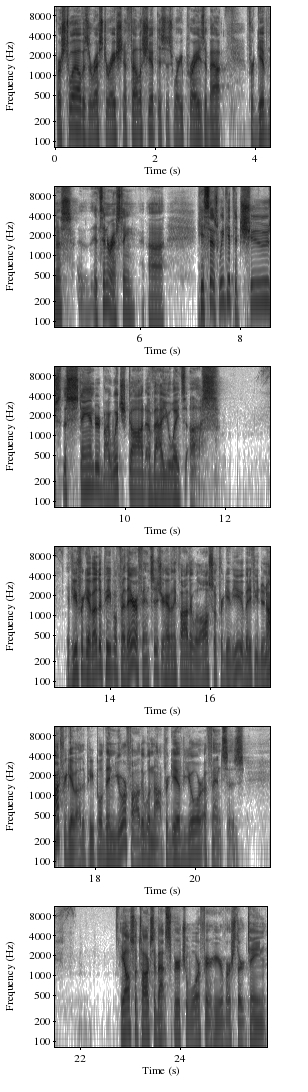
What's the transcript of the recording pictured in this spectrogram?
Verse 12 is a restoration of fellowship. This is where he prays about forgiveness. It's interesting. Uh, he says we get to choose the standard by which God evaluates us. If you forgive other people for their offenses, your heavenly Father will also forgive you. But if you do not forgive other people, then your Father will not forgive your offenses. He also talks about spiritual warfare here, verse 13.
